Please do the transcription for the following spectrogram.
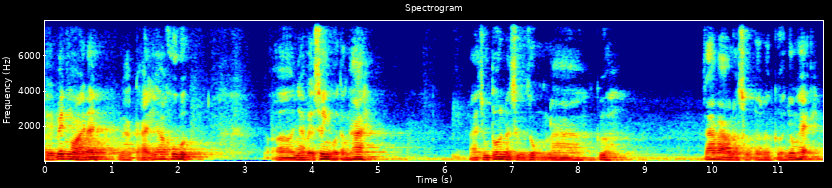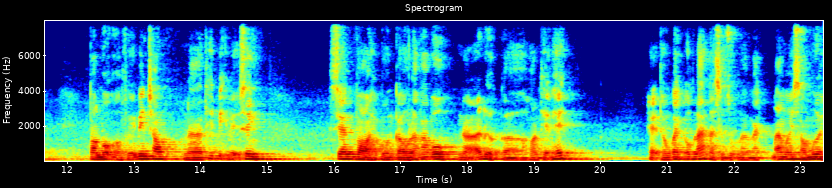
phía bên ngoài đây là cái à, khu vực uh, nhà vệ sinh của tầng 2 Đấy, chúng tôi là sử dụng là cửa. Ra vào là sử dụng là cửa nhôm hệ. Toàn bộ ở phía bên trong là thiết bị vệ sinh. Sen vòi bồn cầu lavabo là đã được uh, hoàn thiện hết. Hệ thống gạch ốp lát là sử dụng là gạch 30 60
